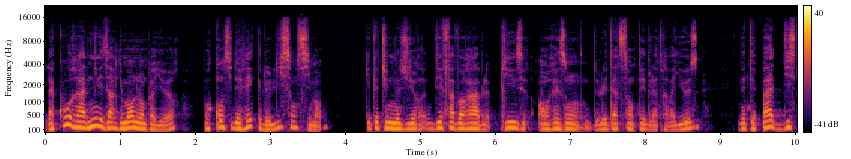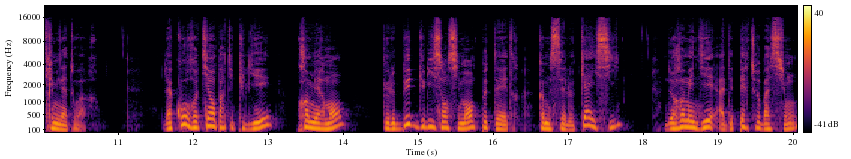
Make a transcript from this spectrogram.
la Cour a admis les arguments de l'employeur pour considérer que le licenciement, qui était une mesure défavorable prise en raison de l'état de santé de la travailleuse, n'était pas discriminatoire. La Cour retient en particulier, premièrement, que le but du licenciement peut être, comme c'est le cas ici, de remédier à des perturbations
